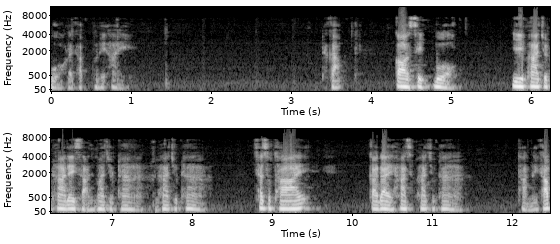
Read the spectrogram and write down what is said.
บวกเลยครับตัวนี้ i นะครับก็ 10 บวก 25.5 ได้ 35.5 5.5 ชั้นสุดท้ายก็ได้ 55.5ทันไหมครับ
